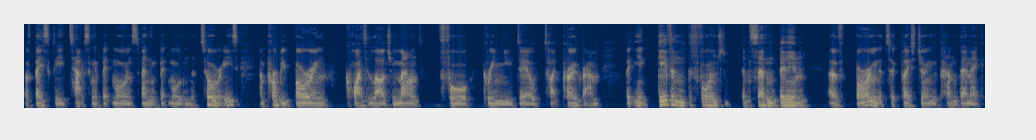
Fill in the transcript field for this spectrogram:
of basically taxing a bit more and spending a bit more than the Tories and probably borrowing quite a large amount for Green New Deal type program. But you know, given the 407 billion of borrowing that took place during the pandemic,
